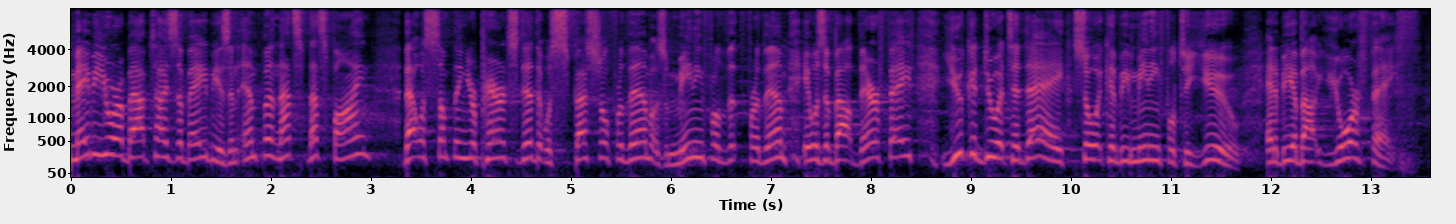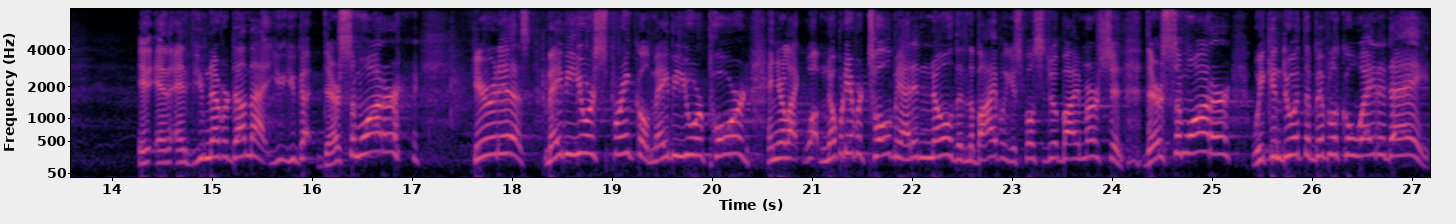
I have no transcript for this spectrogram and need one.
Maybe you were baptized as a baby, as an infant. That's, that's fine. That was something your parents did that was special for them. It was meaningful for them. It was about their faith. You could do it today so it can be meaningful to you and it be about your faith. And, and if you've never done that, you, you got, there's some water. Here it is. Maybe you were sprinkled, maybe you were poured, and you're like, well, nobody ever told me. I didn't know that in the Bible you're supposed to do it by immersion. There's some water. We can do it the biblical way today,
